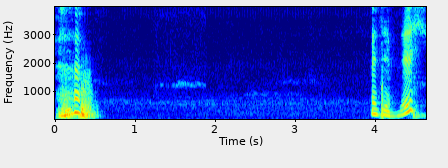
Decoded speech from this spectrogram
Meint ihr mich?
